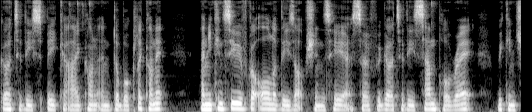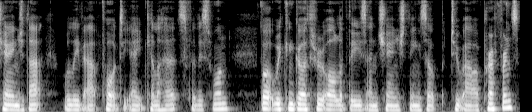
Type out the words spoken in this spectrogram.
go to the speaker icon and double click on it, and you can see we've got all of these options here. So if we go to the sample rate, we can change that. We'll leave it at 48 kilohertz for this one. But we can go through all of these and change things up to our preference.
